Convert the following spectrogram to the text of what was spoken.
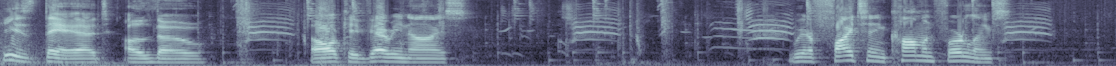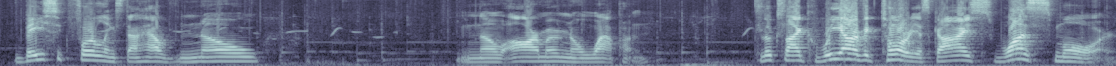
He is dead, although. Okay, very nice. We are fighting common furlings. Basic furlings that have no... No armor, no weapon. It looks like we are victorious, guys, once more.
